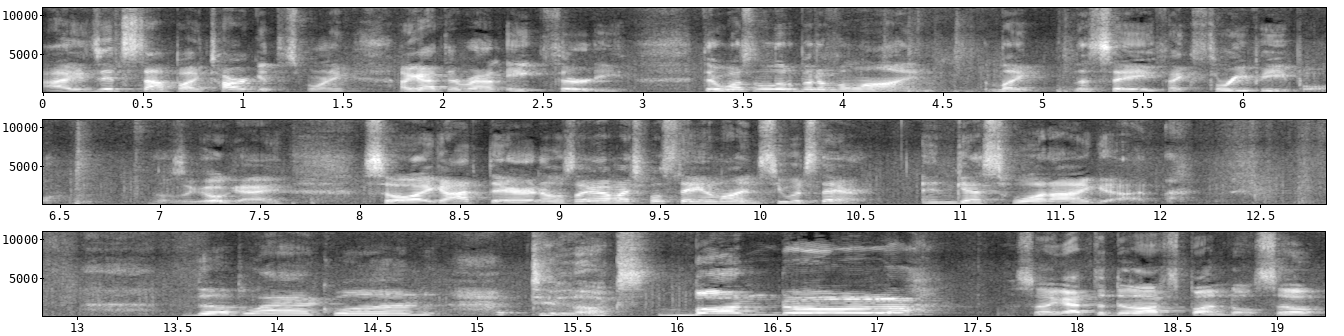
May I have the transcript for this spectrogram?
I did stop by Target this morning. I got there around 8:30. There was a little bit of a line, like let's say like three people. I was like, okay. So I got there and I was like, oh, am I supposed to stay in line and see what's there? And guess what I got? The black one, deluxe bundle. So I got the deluxe bundle. So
